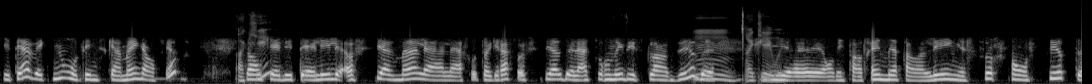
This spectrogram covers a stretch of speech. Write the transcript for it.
qui était avec nous au Témiscamingue, en fait. Donc, elle est, elle est officiellement la, photographe officielle de la tournée des Splendides. Mmh, Puis, on est en train de mettre en ligne sur son site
